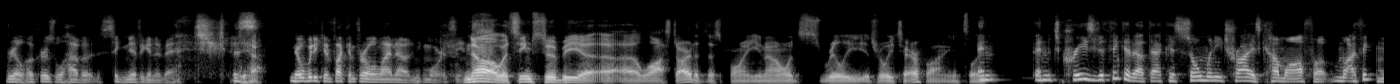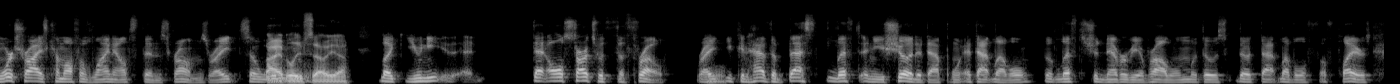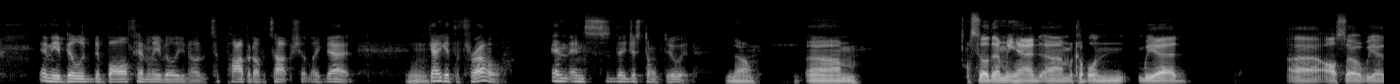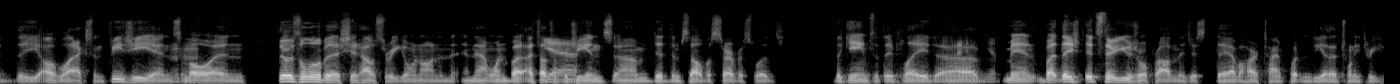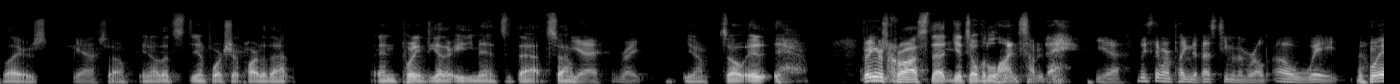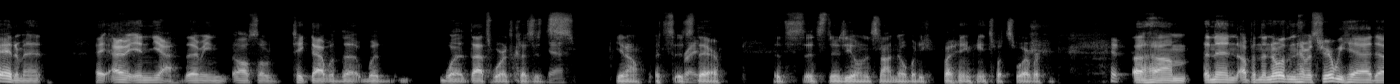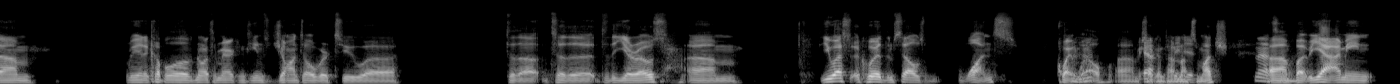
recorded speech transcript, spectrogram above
real hookers will have a significant advantage. Yeah. Nobody can fucking throw a line out anymore. It seems. No, it seems to be a, a, lost art at this point. You know, it's really it's really terrifying. It's like and and it's crazy to think about that because so many tries come off of I think more tries come off of lineouts than scrums, right? So I believe so. Yeah. Like you need that all starts with the throw. right? Mhm. You can have the best lift, and you should at that point, at that level. The lift should never be a problem with those th- that level of, of players, and the ability, the ball handling ability, you know, to pop it off the top, shit like that. You Mm. got to get the throw, and and they just don't do it. No. Um so then we had um a couple of we had uh also we had the All Blacks and Fiji and Mhm. Samoa and there was a little bit of shithousery going on in, the, in that one, but I thought Yeah. the Fijians um did themselves a service with the games that they played. Uh yep. man, but they it's their usual problem. They just they have a hard time putting together 23 players. Yeah, So, you know, that's the unfortunate part of that. And putting together 80 minutes at that. So yeah, right. yeah. So it fingers mean- crossed that gets over the line someday. Yeah, at least they weren't playing the best team in the world. Oh wait, Wait a minute. Hey, I mean, and yeah, I mean, also take that with the with what that's worth because it's you know it's it's Right. there. It's it's New Zealand. It's not nobody by any means whatsoever. um, and then up in the northern hemisphere, we had um, we had a couple of North American teams jaunt over to uh to the to the to the Euros. Um, the U.S. acquitted themselves once quite Mhm. well. Um, Yeah, second time not so much. Not so Um, much. but yeah, I mean,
